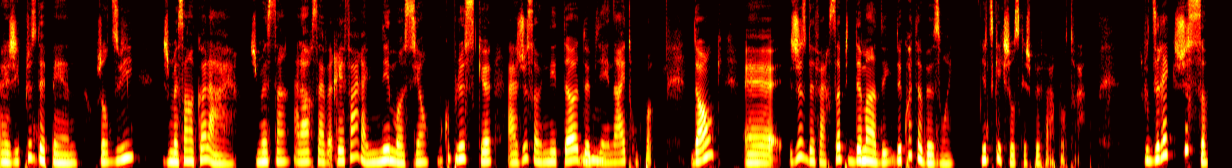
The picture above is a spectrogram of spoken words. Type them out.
Euh, j'ai plus de peine. Aujourd'hui, je me sens en colère. Je me sens. Alors, ça réfère à une émotion, beaucoup plus que à juste un état de mmh bien-être ou pas. Donc, euh, juste de faire ça, puis de demander de quoi tu as besoin? Y a-t-il quelque chose que je peux faire pour toi? Je vous dirais que juste ça,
